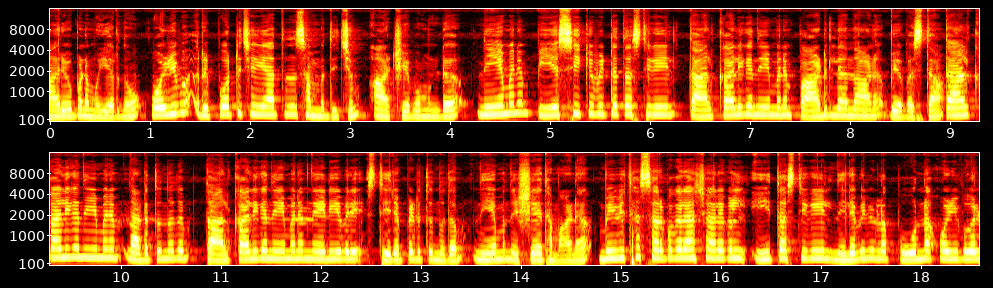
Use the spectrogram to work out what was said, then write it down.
ആരോപണമുയർന്നു. ഒഴിവ് റിപ്പോർട്ട് ചെയ്യാത്തത് സംബന്ധിച്ചും ആക്ഷേപമുണ്ട്. നിയമനം പി എസ് സിക്ക് വിട്ട തസ്തികയിൽ താൽക്കാലിക നിയമനം പാടില്ലെന്നാണ് വ്യവസ്ഥ. താൽക്കാലിക നിയമനം നടത്തുന്നതും താൽക്കാലിക നിയമനം നേടിയവരെ സ്ഥിരപ്പെടുത്തുന്നതും നിയമനിഷേധമാണ്. വിവിധ സർവകലാശാലകളിൽ ഈ തസ്തികയിൽ നിലവിലുള്ള പൂർണ ഒഴിവുകൾ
